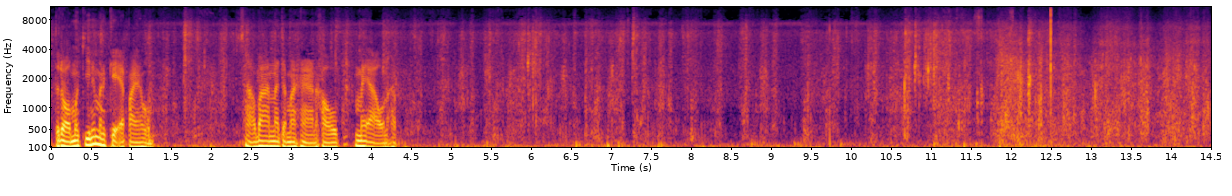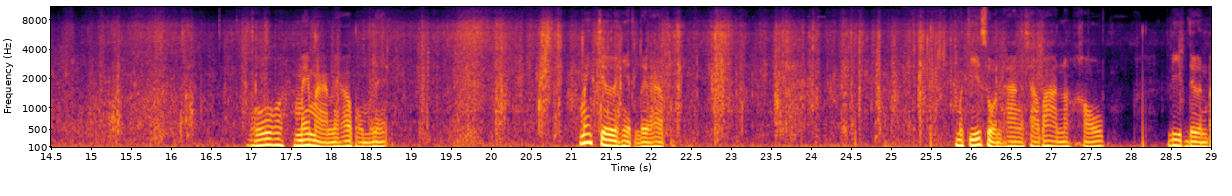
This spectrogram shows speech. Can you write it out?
แต่ดอกเมื่อกี้นี่มันแก่ไปครับผมชาวบ้านน่าจะมาหาเขาไม่เอานะครับ โอ้ไม่มานเลยครับผมเลยไม่เจอเห็ดเลยนะครับ เมื่อกี้สวนทางชาวบ้านเนาะเขา รีบเดินไป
